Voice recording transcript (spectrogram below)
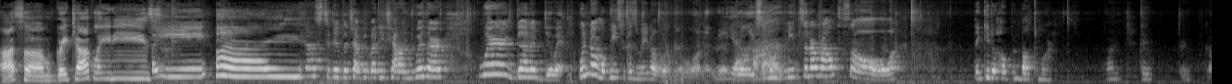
Awesome. Great job, ladies. Bye. Bye. Just to do the Chubby Bunny challenge with her, we're gonna do it with normal peeps because we don't really want to get really sour peeps in our mouth. So, thank you to Hope in Baltimore. One, two, three, go.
